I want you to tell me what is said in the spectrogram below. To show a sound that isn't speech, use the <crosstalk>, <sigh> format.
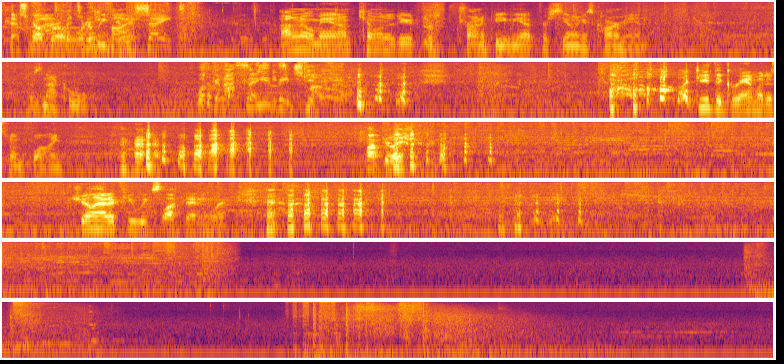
That's Yo, what bro, happens what when are we you fire doing? Saint. I don't know, man. I'm killing a dude for trying to beat me up for stealing his car, man. It was not cool. What can I say? You been smoking? Oh, <laughs> dude, the grandma just went flying. <laughs> Population. she only had a few weeks left anyway. <laughs>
